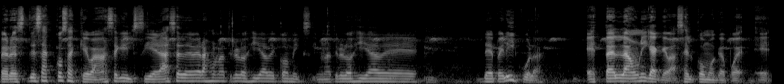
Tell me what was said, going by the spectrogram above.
Pero es de esas cosas que van a seguir. Si él hace de veras una trilogía de cómics y una trilogía de, de películas, esta es la única que va a ser como que, pues, eh,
